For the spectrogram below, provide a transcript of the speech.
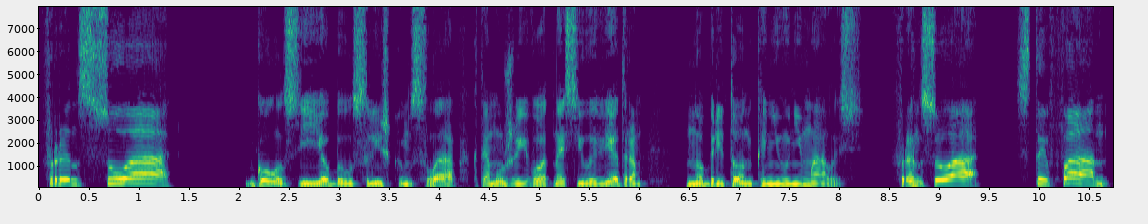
Франсуа!» Голос ее был слишком слаб, к тому же его относило ветром, но бретонка не унималась. «Франсуа! Стефан!»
